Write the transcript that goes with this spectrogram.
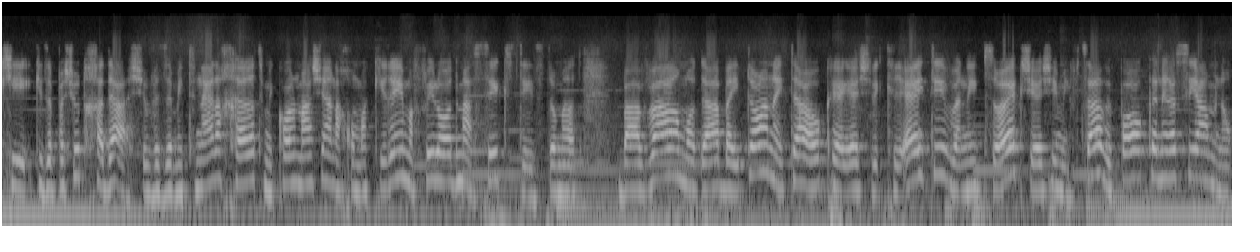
כי, כי זה פשוט חדש, וזה מתנהל אחרת מכל מה שאנחנו מכירים, אפילו עוד מה-60's. זאת אומרת, בעבר מודעה בעיתון הייתה, אוקיי, יש לי קריאייטיב, אני צועק שיש לי מבצע, ופה כנראה סיימנו.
